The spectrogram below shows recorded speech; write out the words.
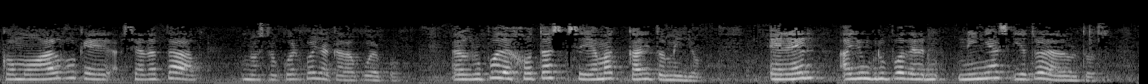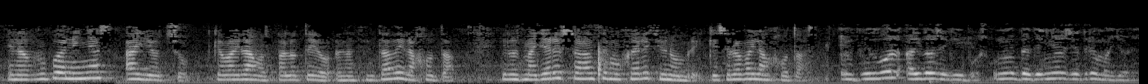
como algo que se adapta a nuestro cuerpo y a cada cuerpo. El grupo de Jotas se llama Cali Tomillo. En él hay un grupo de niñas y otro de adultos. En el grupo de niñas hay ocho, que bailamos paloteo, el encintado y la jota. Y los mayores son once mujeres y un hombre, que solo bailan jotas. En fútbol hay dos equipos, uno de pequeños y otro de mayores.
